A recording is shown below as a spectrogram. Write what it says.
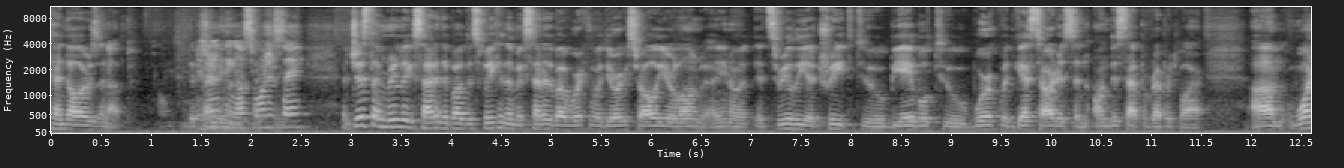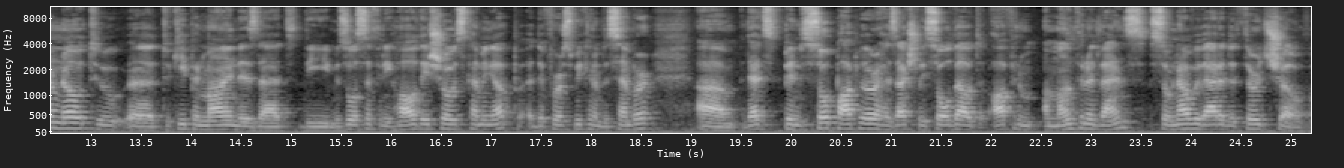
Ten dollars and up. Is there anything else you want to say? Just I'm really excited about this weekend. I'm excited about working with the orchestra all year long. Uh, you know, it's really a treat to be able to work with guest artists and on this type of repertoire. Um, one note to uh, to keep in mind is that the Missoula Symphony Holiday Show is coming up uh, the first weekend of December. Um, that's been so popular, has actually sold out often a month in advance. So now we've added a third show.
